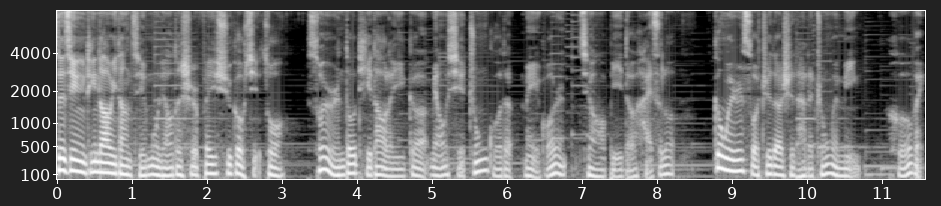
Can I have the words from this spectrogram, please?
最近听到一档节目，聊的是非虚构写作，所有人都提到了一个描写中国的美国人，叫彼得·海斯勒。更为人所知的是他的中文名何伟。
